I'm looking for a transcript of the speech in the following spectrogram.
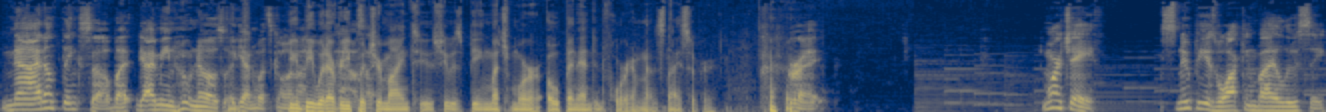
No, I don't think so. But I mean, who knows? Again, what's going on? You can be whatever you put your mind to. She was being much more open ended for him. That was nice of her. right. March 8th. Snoopy is walking by Lucy,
